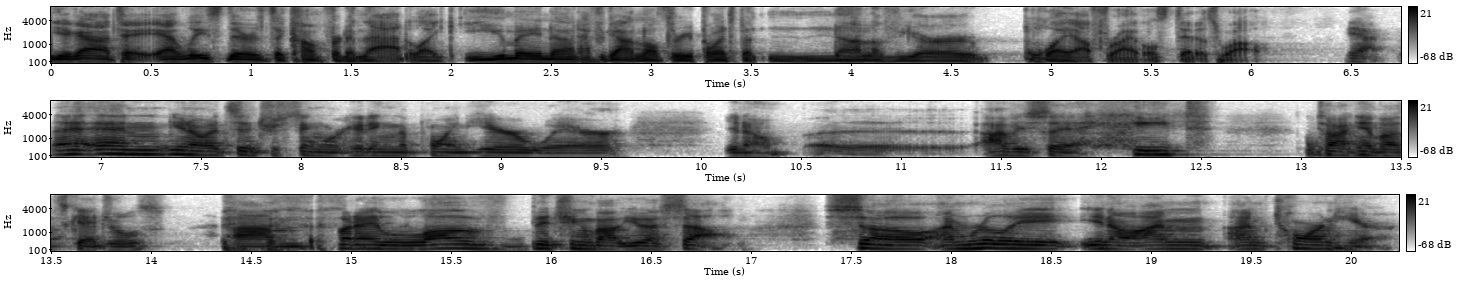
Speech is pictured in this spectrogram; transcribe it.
you got to at least there's the comfort in that. Like you may not have gotten all three points, but none of your playoff rivals did as well. Yeah, and, and you know it's interesting. We're hitting the point here where you know uh, obviously I hate talking about schedules, um, but I love bitching about USL. So I'm really you know I'm I'm torn here.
